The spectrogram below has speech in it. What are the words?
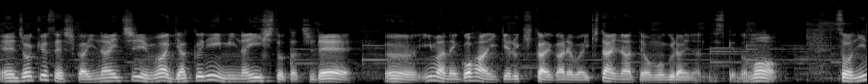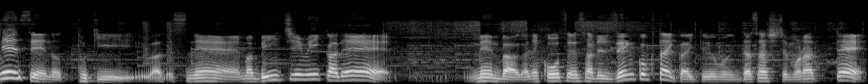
えー、上級生しかいないチームは逆にみんないい人たちで、うん、今ね、ご飯行ける機会があれば行きたいなって思うぐらいなんですけども、そう、2年生の時はですね、まあ、B チーム以下でメンバーがね、構成される全国大会というものに出させてもらって、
